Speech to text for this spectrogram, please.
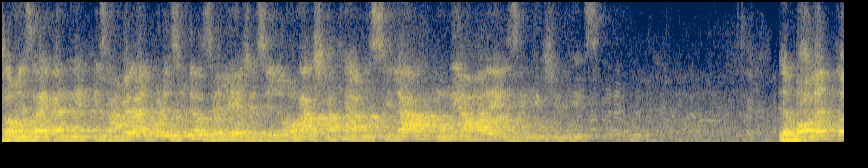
জমি জায়গা নিয়ে কি ঝামেলায় পড়েছিল? জেলে এসেছিল। ওনার সাথে আমি ছিলাম, উনি আমার এই জিকির বলেন তো,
